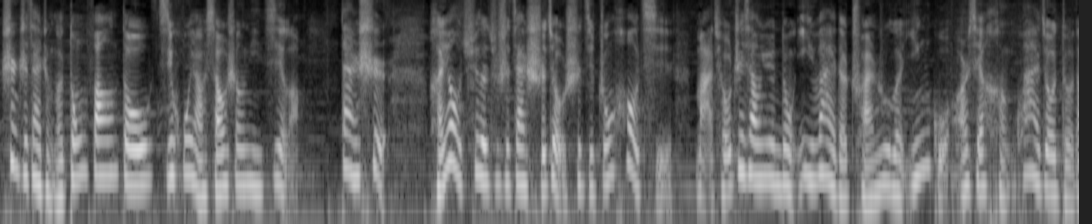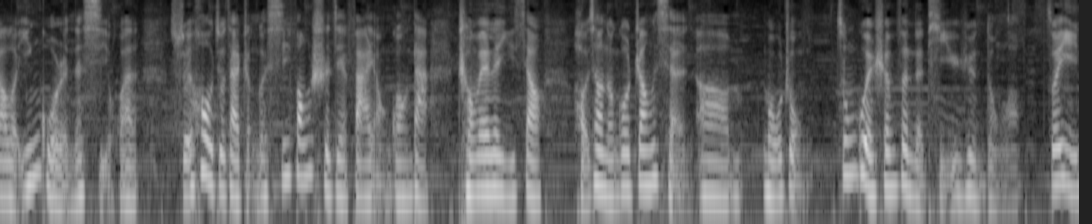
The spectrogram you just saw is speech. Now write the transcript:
甚至在整个东方都几乎要销声匿迹了。但是，很有趣的就是在十九世纪中后期，马球这项运动意外地传入了英国，而且很快就得到了英国人的喜欢，随后就在整个西方世界发扬光大，成为了一项好像能够彰显啊某种尊贵身份的体育运动了。所以，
